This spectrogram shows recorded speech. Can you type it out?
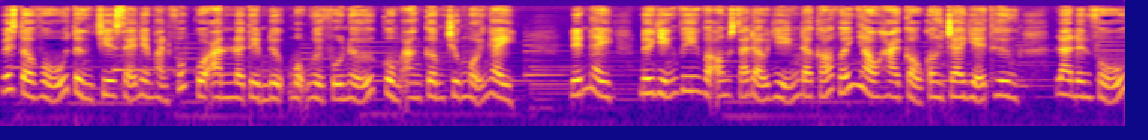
Victor Vũ từng chia sẻ niềm hạnh phúc của anh là tìm được một người phụ nữ cùng ăn cơm chung mỗi ngày. Đến nay, nữ diễn viên và ông xã đạo diễn đã có với nhau hai cậu con trai dễ thương là Đình Vũ,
